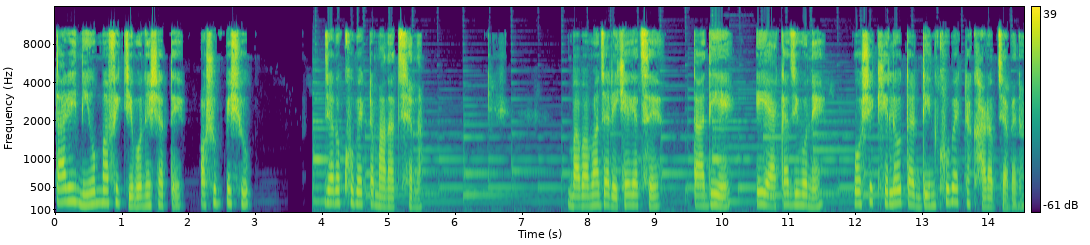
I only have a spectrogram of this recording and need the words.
তার এই নিয়ম মাফিক জীবনের সাথে অসুখ বিসুখ যেন খুব একটা মানাচ্ছে না। বাবা মা যা রেখে গেছে তা দিয়ে এই একা জীবনে বসে খেলেও তার দিন খুব একটা খারাপ যাবে না।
